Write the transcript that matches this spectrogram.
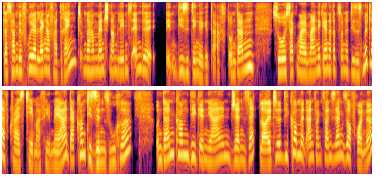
das haben wir früher länger verdrängt und da haben Menschen am Lebensende in diese Dinge gedacht. Und dann, so, ich sag mal, meine Generation hat dieses Midlife-Crisis-Thema viel mehr. Da kommt die Sinnsuche. Und dann kommen die genialen Gen Z-Leute, die kommen mit Anfang 20, die sagen, so, Freunde,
